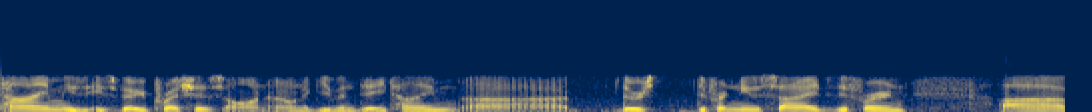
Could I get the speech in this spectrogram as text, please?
time is, is very precious on on a given daytime. Uh, there's different news sites, different uh,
